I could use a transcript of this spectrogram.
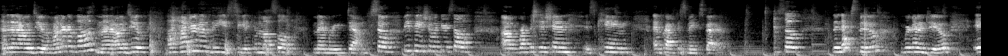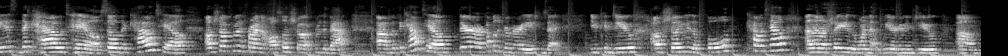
And then I would do 100 of those, and then I would do 100 of these to get the muscle memory down. So be patient with yourself. Um, repetition is king, and practice makes better. So the next move we're gonna do is the cow tail. So the cow tail, I'll show it from the front, I'll also show it from the back. Um, but the cow tail, there are a couple different variations that you can do. I'll show you the full cow tail, and then I'll show you the one that we are gonna do um,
